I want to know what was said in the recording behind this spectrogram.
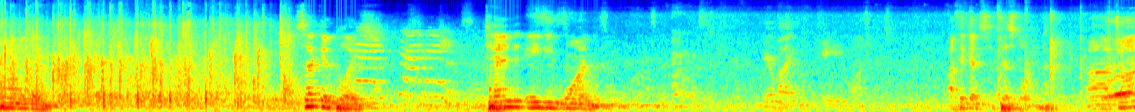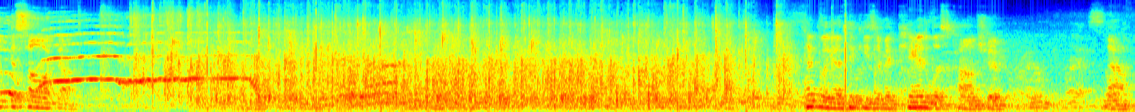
Hannigan. Second place, 1081. Here, Mike. 81. I think that's the pistol. Uh, John Caselica. Technically, I think he's a McCandless Township now.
